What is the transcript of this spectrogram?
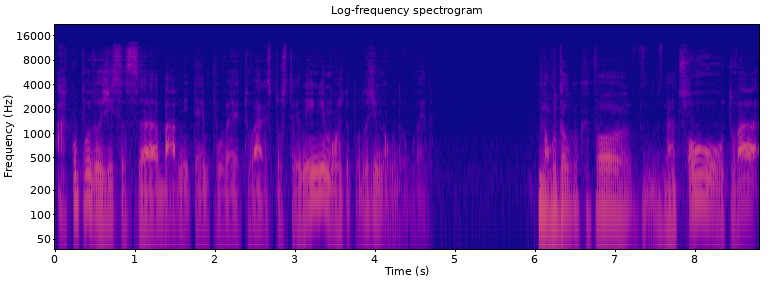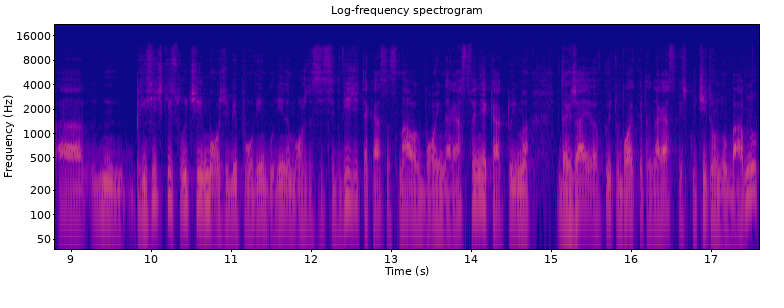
Ако продължи с а, бавни темпове това разпространение, може да продължи много дълго време. Много дълго какво значи? О, това а, при всички случаи, може би половин година може да си се движи така с малък брой нараствания, както има държави, в които бройката нараства изключително бавно.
